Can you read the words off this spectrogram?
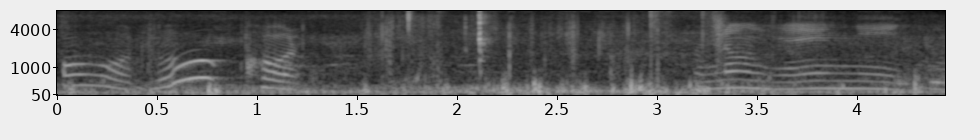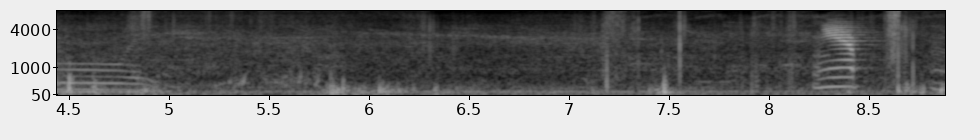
โอ้ทุกคน มันต้องใช้นี่ด้ยเงียบอะ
